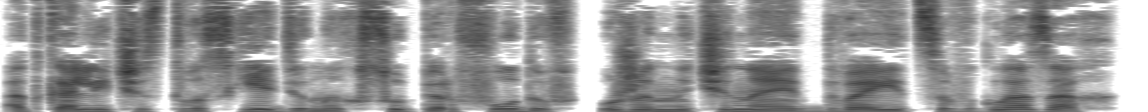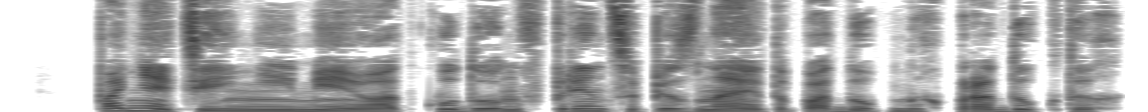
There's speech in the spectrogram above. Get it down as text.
От количества съеденных суперфудов уже начинает двоиться в глазах. Понятия не имею, откуда он в принципе знает о подобных продуктах,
